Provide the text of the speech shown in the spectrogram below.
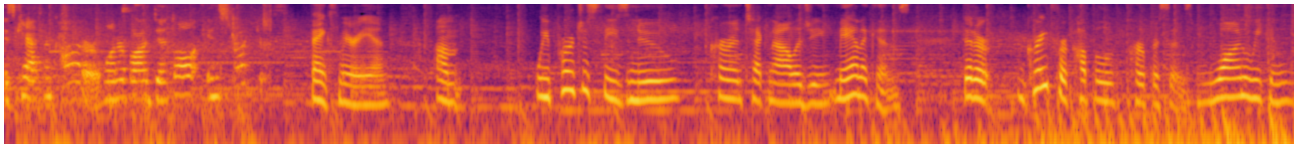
is Catherine Cotter, one of our dental instructors. Thanks, Marianne. Um, we purchased these new current technology mannequins that are great for a couple of purposes. One, we can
